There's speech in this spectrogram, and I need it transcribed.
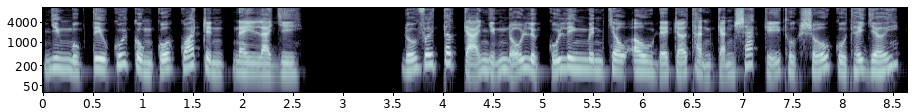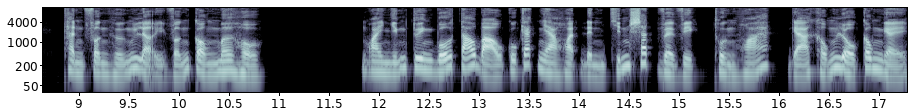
Nhưng mục tiêu cuối cùng của quá trình này là gì? Đối với tất cả những nỗ lực của Liên minh châu Âu để trở thành cảnh sát kỹ thuật số của thế giới, thành phần hưởng lợi vẫn còn mơ hồ. Ngoài những tuyên bố táo bạo của các nhà hoạch định chính sách về việc thuần hóa, gã khổng lồ công nghệ,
